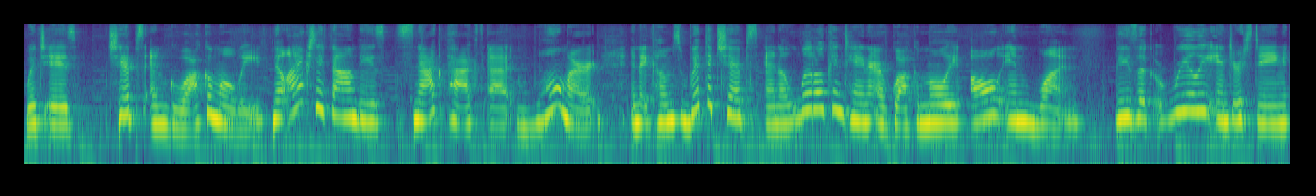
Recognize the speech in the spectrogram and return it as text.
which is chips and guacamole. Now I actually found these snack packs at Walmart and it comes with the chips and a little container of guacamole all in one. These look really interesting.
